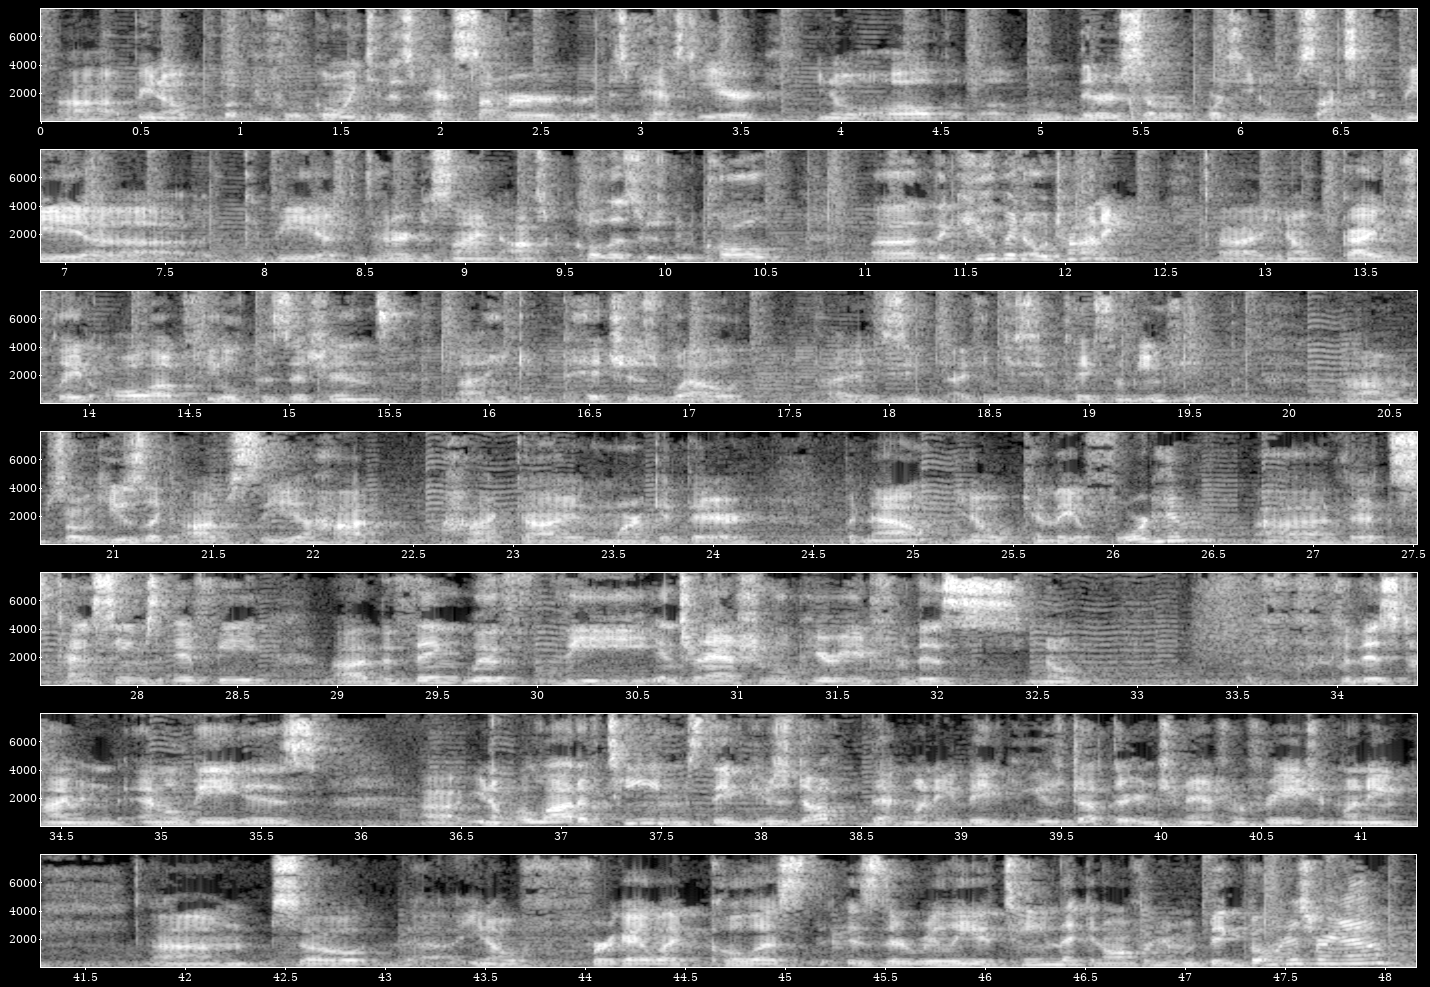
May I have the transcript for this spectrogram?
Uh, you know, but before going to this past summer or this past year, you know, all uh, there are several reports. You know, Sox could be uh, could be a contender to sign Oscar Colas, who's been called uh, the Cuban Otani. Uh, you know, guy who's played all outfield positions. Uh, he can pitch as well. Even, I think he's even played some infield. Um, so he's like obviously a hot, hot guy in the market there. But now, you know, can they afford him? Uh, that kind of seems iffy. Uh, the thing with the international period for this, you know, for this time in MLB is, uh, you know, a lot of teams, they've used up that money. They've used up their international free agent money. Um, so, uh, you know, for a guy like Colas, is there really a team that can offer him a big bonus right now?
